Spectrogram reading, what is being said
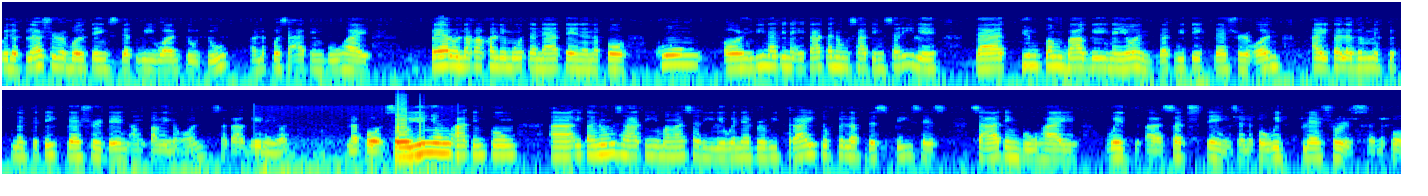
with the pleasurable things that we want to do ano po sa ating buhay pero nakakalimutan natin ano po kung o hindi natin na itatanong sa ating sarili that yun pang bagay na yon that we take pleasure on ay talagang nag nagte-take pleasure din ang Panginoon sa bagay na yon. Na po. So yun yung atin pong uh, itanong sa ating mga sarili whenever we try to fill up the spaces sa ating buhay with uh, such things, ano po, with pleasures, ano po.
